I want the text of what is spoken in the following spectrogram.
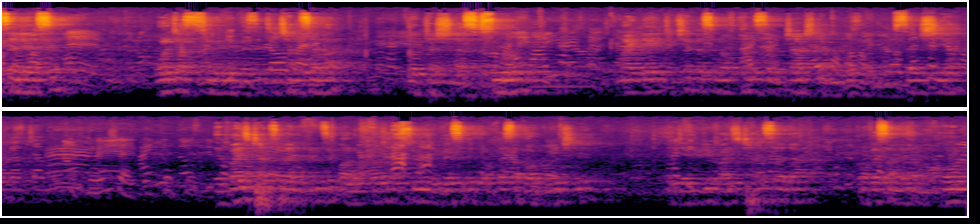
Excellency, Walter Sisulu University Chancellor, Dr. Shila Sisulu, my late Chairperson of Council, Judge Damola Absentia, the Vice Chancellor and Principal of Walter Sisulu University, Professor Rob Midgley, the Deputy Vice Chancellor, Professor Mehra Maholo,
